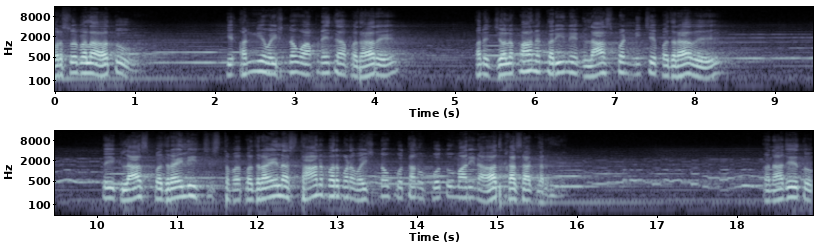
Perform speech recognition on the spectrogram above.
વર્ષો પહેલાં હતું કે અન્ય વૈષ્ણવ આપણે ત્યાં પધારે અને જલપાન કરીને ગ્લાસ પણ નીચે પધરાવે, તો એ ગ્લાસ પધરાયેલી પધરાયેલા સ્થાન પર પણ વૈષ્ણવ પોતાનું પોતું મારીને હાથ ખાસા કરે. અને આજે તો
